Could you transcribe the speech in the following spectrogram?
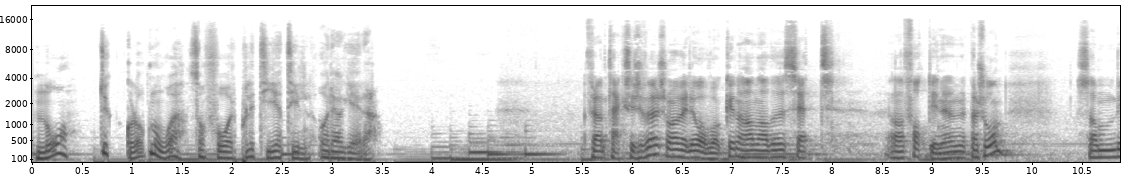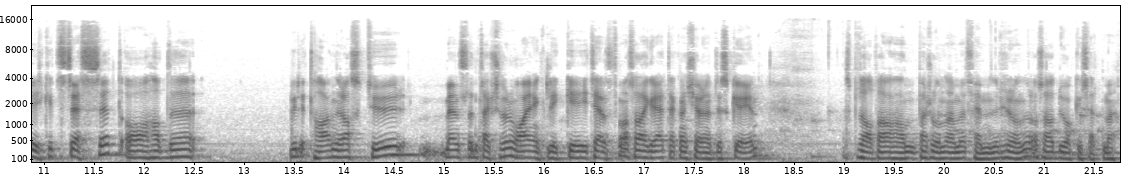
Nå dukker det opp noe som får politiet til å reagere. Fra en taxisjåfør som var veldig overvåken. Han hadde sett Han hadde fått inn en person som virket stresset og hadde ville ta en rask tur, mens den taxisjåføren var egentlig ikke i tjeneste. Man sa det er greit, jeg kan kjøre ned til Skøyen. Så betalte han personen her med 500 kroner og sa du har ikke sett meg.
